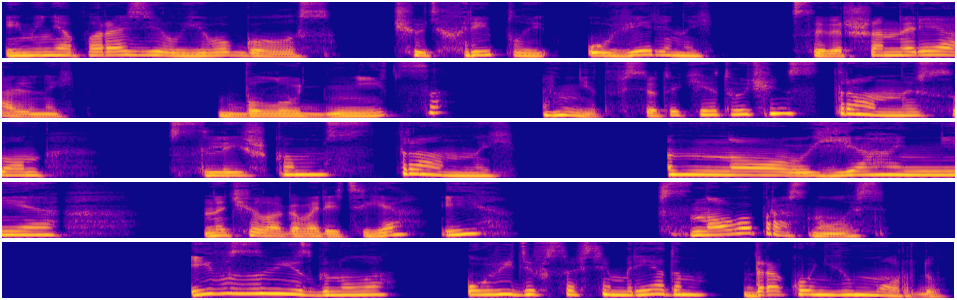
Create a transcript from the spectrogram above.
И меня поразил его голос, чуть хриплый, уверенный, совершенно реальный. «Блудница? Нет, все-таки это очень странный сон, слишком странный. Но я не...» Начала говорить я и... Снова проснулась. И взвизгнула, увидев совсем рядом драконью морду.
